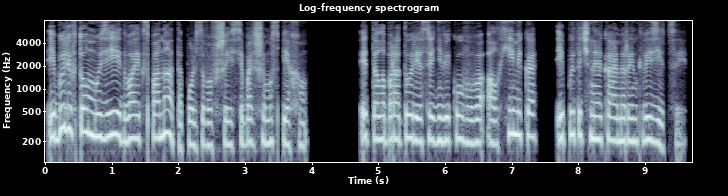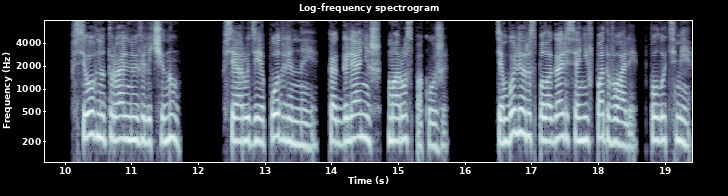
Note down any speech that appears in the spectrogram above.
И были в том музее два экспоната, пользовавшиеся большим успехом. Это лаборатория средневекового алхимика и пыточная камера Инквизиции. Все в натуральную величину, все орудия подлинные, как глянешь, мороз по коже. Тем более располагались они в подвале, в полутьме.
